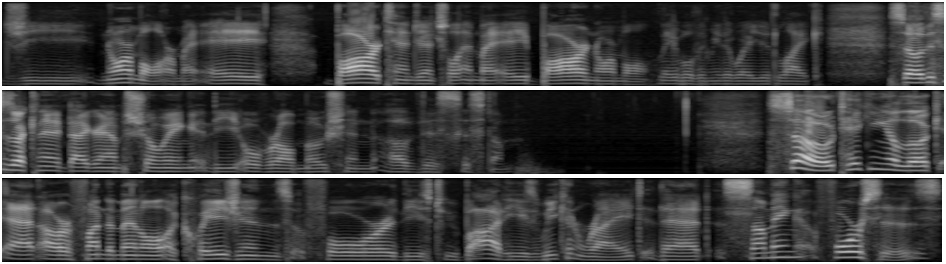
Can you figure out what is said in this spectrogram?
g normal or my a bar tangential and my a bar normal, label them either way you'd like. So this is our kinetic diagram showing the overall motion of this system. So taking a look at our fundamental equations for these two bodies, we can write that summing forces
